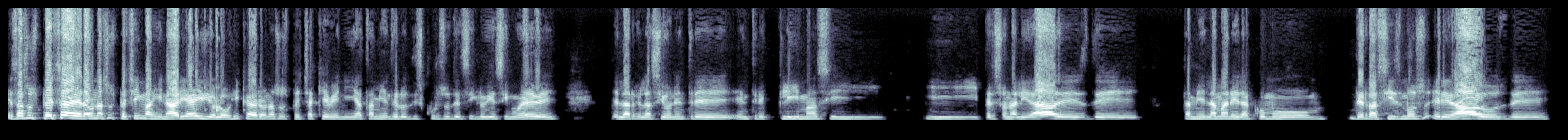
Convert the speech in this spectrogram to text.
esa sospecha era una sospecha imaginaria, ideológica, era una sospecha que venía también de los discursos del siglo XIX, de la relación entre, entre climas y, y personalidades, de también la manera como de racismos heredados, de,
